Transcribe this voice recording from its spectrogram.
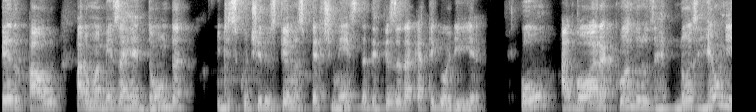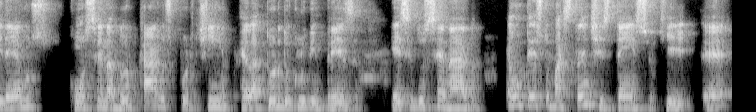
Pedro Paulo, para uma mesa redonda e discutir os temas pertinentes da defesa da categoria. Ou agora, quando nos reuniremos com o senador Carlos Portinho, relator do Clube Empresa, esse do Senado. É um texto bastante extenso que é,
